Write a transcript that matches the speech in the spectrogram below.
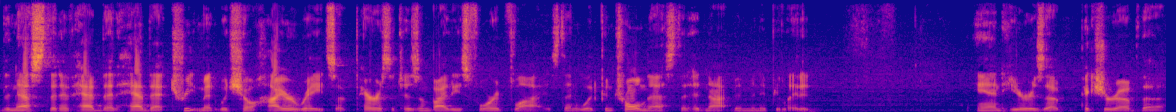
the nests that have had that had that treatment would show higher rates of parasitism by these phorid flies than would control nests that had not been manipulated. And here is a picture of the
